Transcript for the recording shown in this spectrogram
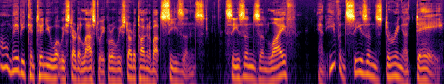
oh, maybe continue what we started last week, where we started talking about seasons. Seasons in life, and even seasons during a day,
